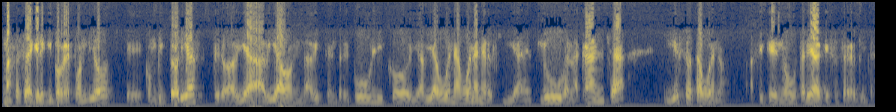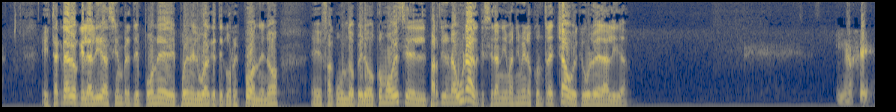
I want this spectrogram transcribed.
más allá de que el equipo respondió eh, con victorias, pero había había onda, ¿viste? Entre el público y había buena buena energía en el club, en la cancha. Y eso está bueno. Así que nos gustaría que eso se repita. Está claro que la liga siempre te pone después en el lugar que te corresponde, ¿no, eh, Facundo? Pero ¿cómo ves el partido inaugural, que será ni más ni menos contra el Chau que vuelve a la liga? Y no sé,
